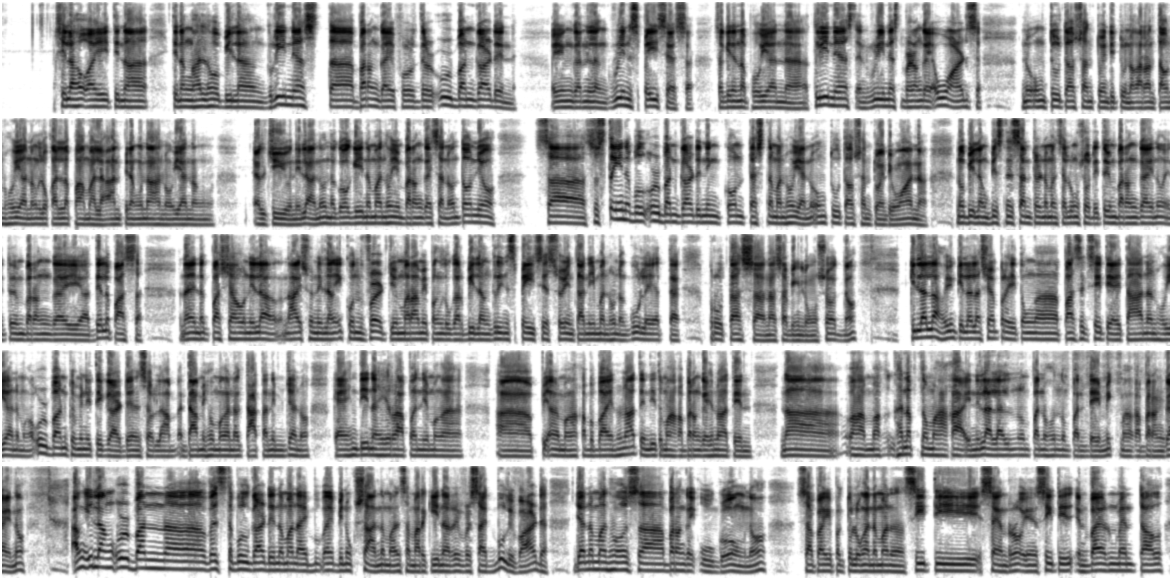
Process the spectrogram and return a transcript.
sila ho ay tina, tinanghal ho bilang greenest ah, barangay for their urban garden. Ay yung kanilang green spaces. Sa ginanap ho yan na cleanest and greenest barangay awards noong 2022 nakarang taon ho yan ng lokal na pamalaan. Pinangunahan ho yan ng LGU nila no? Nagwagi naman ho yung barangay San Antonio sa Sustainable Urban Gardening Contest naman ho yan noong 2021. ah. No, bilang business center naman sa lungsod, ito yung barangay, no? ito yung barangay ah, De La Paz na nagpasya ho nila, nais ho nilang i-convert yung marami pang lugar bilang green spaces so yung taniman ho ng gulay at ah, prutas sa nasabing lungsod. No? Kilala ho, yung kilala syempre itong ah, Pasig City ay tahanan ho yan ng mga urban community gardens. So, ang dami ho mga nagtatanim dyan. No? Kaya hindi nahirapan yung mga ah, mga kababayan ho natin dito mga kabarangay ho natin na ah, maghanap ng makakain nila lalo nung panahon ng pandemic mga kabarangay no? Ang ilang urban ah, vegetable garden naman ay, ay binuksan naman sa Marikina Riverside Boulevard. Diyan naman ho sa barangay Ugong no? Sa pag- pagtulungan naman ng City Senro yung City Environmental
